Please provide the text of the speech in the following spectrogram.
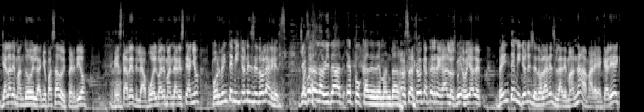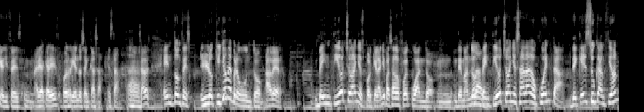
ya la demandó el año pasado y perdió. Esta vez la vuelve a demandar este año por 20 millones de dólares. Llegó O sea, la Navidad, época de demandar. o sea, tengo que hacer regalos. Voy- a de 20 millones de dólares la demanda a Mariah Carey, que dices, Mariah Carey, pues riéndose en casa, está. Ajá. ¿Sabes? Entonces, lo que yo me pregunto, a ver, 28 años, porque el año pasado fue cuando mm, demandó, Claro. 28 años ha dado cuenta de que es su canción.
